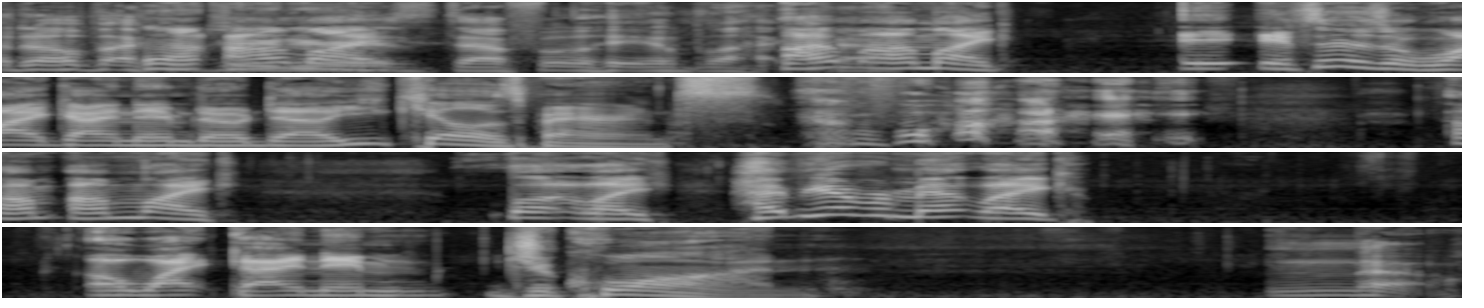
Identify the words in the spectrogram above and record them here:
Odell Beckham Jr. I'm like- is definitely a black I'm, guy. I'm like, i- if there's a white guy named Odell, you kill his parents. Why? I'm, I'm like, li- like, have you ever met like a white guy named Jaquan No.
